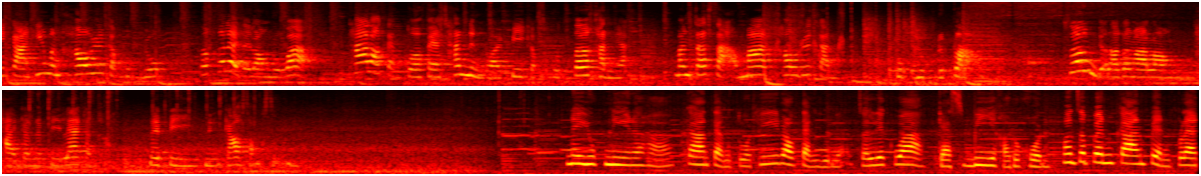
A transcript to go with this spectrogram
มีการที่มันเข้าด้วยกับทุกยุค แล้วก็เลยจะลองดูว่า ถ้าเราแต่งตัวแฟชั่น 100 ปีกับสกูตเตอร์คันนี้มันจะสามารถเข้าด้วยกันทุกยุคหรือเปล่า ซึ่งเดี๋ยวเราจะมาลองถ่ายกันในปีแรกกันค่ะ ในปี 1920 ในยุคนี้นะคะ การแต่งตัวที่เราแต่งอยู่เนี่ยจะเรียกว่า Gatsby ค่ะทุกคน มันจะเป็นการเปลี่ยนแปลง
